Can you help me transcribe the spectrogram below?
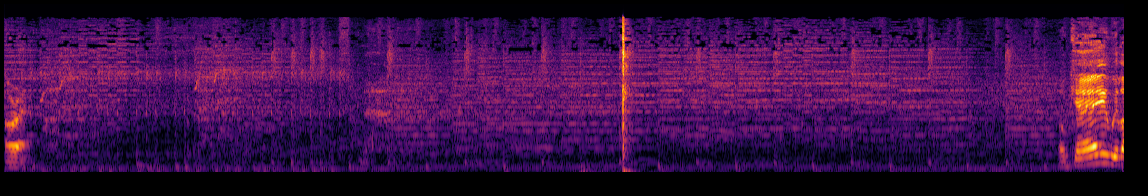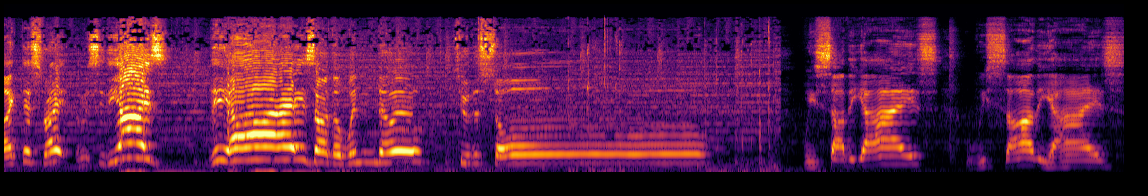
Alright. Okay, we like this, right? Let me see the eyes! The eyes are the window to the soul. We saw the eyes. We saw the eyes.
